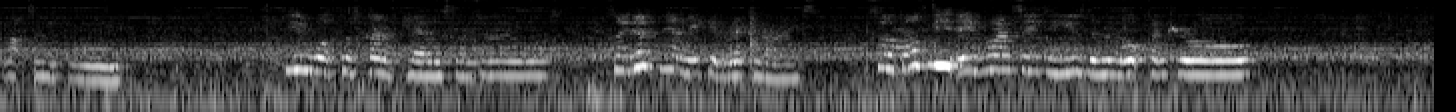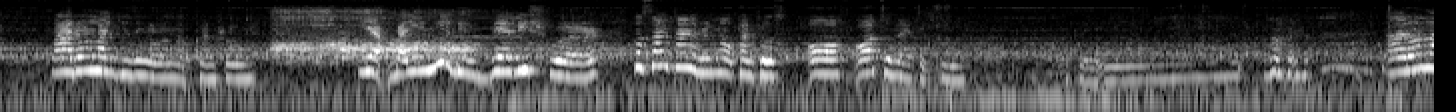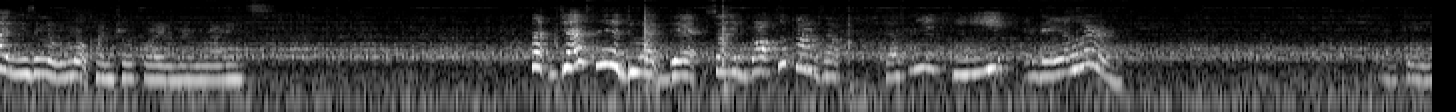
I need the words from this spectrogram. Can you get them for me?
lots of me. He Walks was kind of careless sometimes. So you just need to make it recognized. So mostly everyone say to use the remote control. I don't like using a remote control. Yeah, but you need to be very sure because sometimes the remote control's off automatically. Okay. I don't like using the remote control for it to memorize. But just need to do like that. So if Boxer comes up, just need a key and then you learn. Okay.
